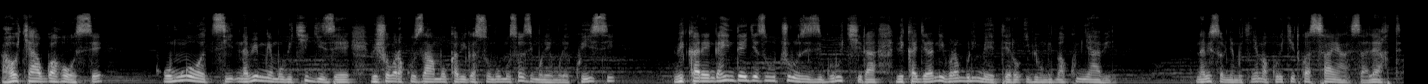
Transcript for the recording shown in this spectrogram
Aho cyagwa hose umwotsi na bimwe mu bikigize bishobora kuzamuka bigasumba umusozi muremure ku isi bikarengaho indege z'ubucuruzi zigurukira bikagera nibura muri metero ibihumbi makumyabiri. Nabisomye mu kinyamakuru cyitwa science alert.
